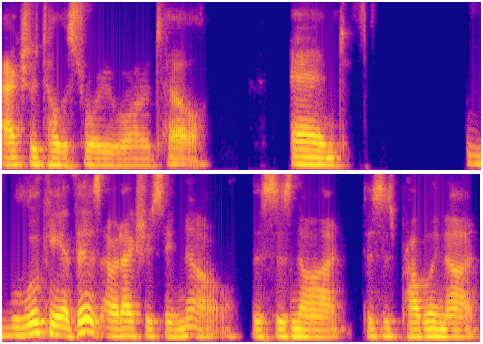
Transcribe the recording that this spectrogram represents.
actually tell the story we want to tell? And looking at this, I would actually say, no, this is not, this is probably not,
